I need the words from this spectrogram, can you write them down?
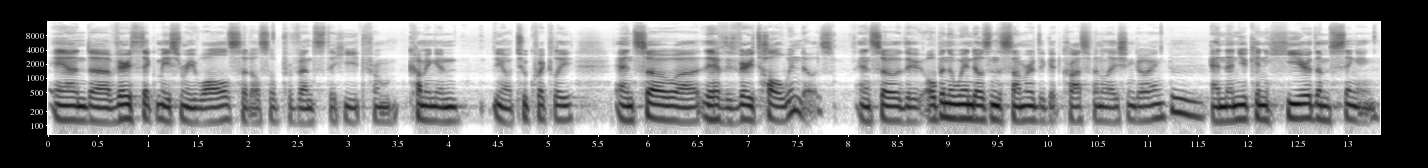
and uh, very thick masonry walls that also prevents the heat from coming in, you know, too quickly. And so uh, they have these very tall windows. And so they open the windows in the summer to get cross ventilation going, mm. and then you can hear them singing.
